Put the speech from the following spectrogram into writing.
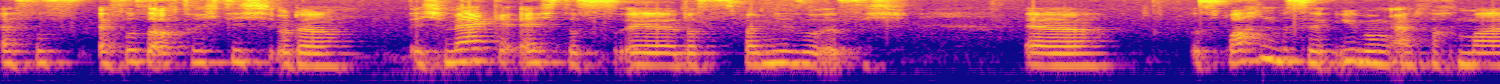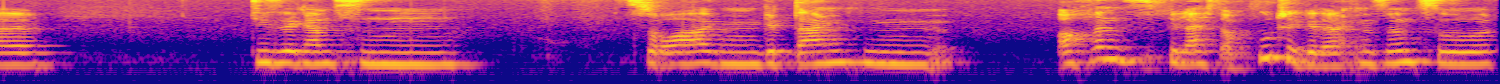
es, ist, es ist oft richtig, oder ich merke echt, dass, äh, dass es bei mir so ist. Ich, äh, es braucht ein bisschen Übung, einfach mal diese ganzen Sorgen, Gedanken, auch wenn es vielleicht auch gute Gedanken sind, so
